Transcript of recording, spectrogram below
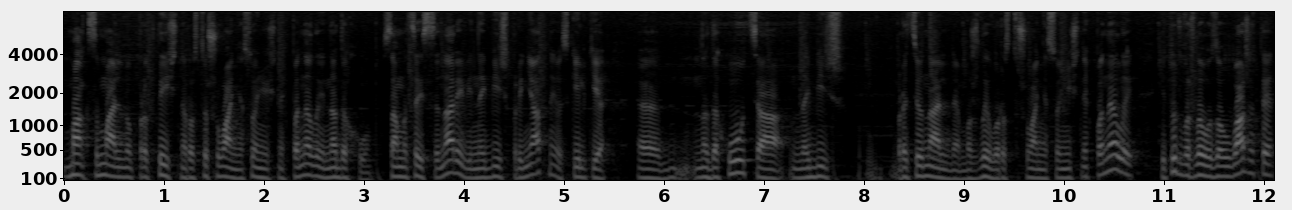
максимально практичне розташування сонячних панелей на даху. Саме цей сценарій він найбільш прийнятний, оскільки е, на даху ця найбільш раціональне можливе розташування сонячних панелей. І тут важливо зауважити,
